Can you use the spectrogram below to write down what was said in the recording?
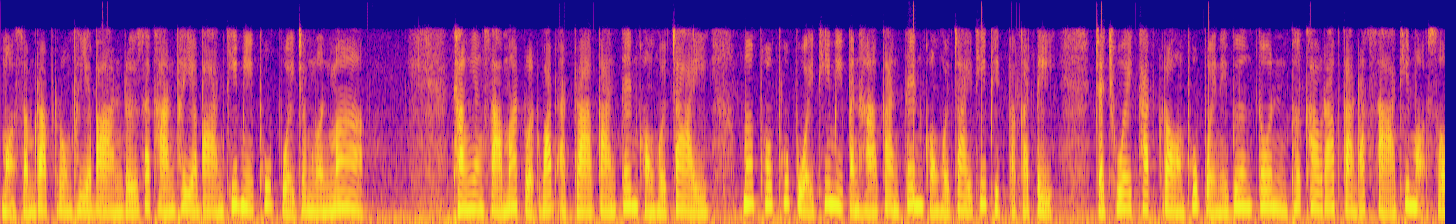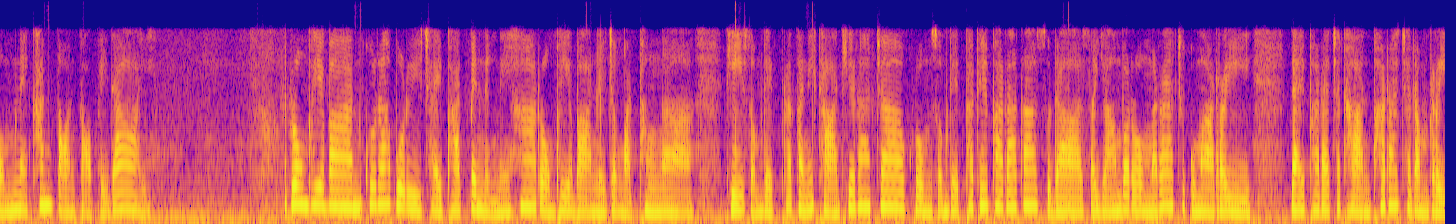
เหมาะสำหรับโรงพยาบาลหรือสถานพยาบาลที่มีผู้ป่วยจำนวนมาก ทั้งยังสามารถตรวจวัดอัตราการเต้นของหัวใจ เมื่อพบผู้ป่วยที่มีปัญหาการเต้นของหัวใจที่ผิดปกติ จะช่วยคัดกรองผู้ป่วยในเบื้องต้น เพื่อเข้ารับการรักษาที่เหมาะสมในขั้นตอนต่อไปได้ โรงพยาบาลคุระบุรีชัยพัฒน์เป็นหนึ่งในห้าโรงพยาบาลในจังหวัดพังงา ที่สมเด็จพระนิษฐาธิราชเจ้ากรมสมเด็จพระเทพรัตนราชสุดา สยามบรมราชกุมารี ได้พระราชทานพระราชดำริ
